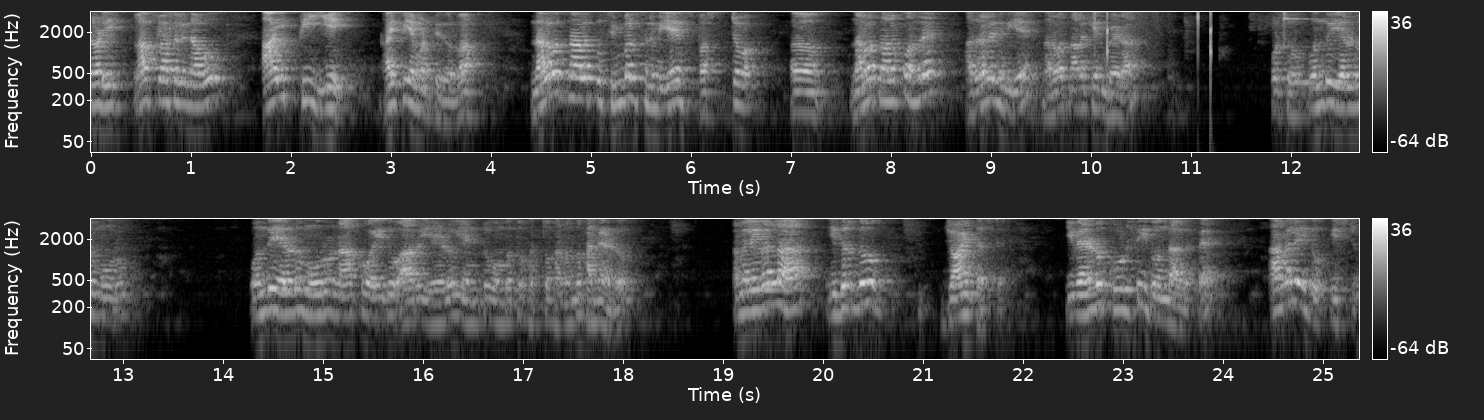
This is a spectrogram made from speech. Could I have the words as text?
ನೋಡಿ ಲಾಸ್ಟ್ ಕ್ಲಾಸಲ್ಲಿ ನಾವು I P A I P A ಮಾಡ್ತಿದ್ವಲ್ವಾ? ನಲವತ್ನಾಲ್ಕು ಸಿಂಬಲ್ಸ್ ನಿಮಗೆ ಸ್ಪಷ್ಟ ನಲವತ್ನಾಲ್ಕು ಅಂದ್ರೆ ಅದರಲ್ಲಿ ನಿಮಗೆ ನಲವತ್ನಾಲ್ಕು ಏನು ಬೇಡ? ಒಟ್ಟು ಒಂದು, ಎರಡು, ಮೂರು. ಒಂದು, ಎರಡು, ಮೂರು, ನಾಲ್ಕು, ಐದು, ಆರು, ಏಳು, ಎಂಟು, ಒಂಬತ್ತು, ಹತ್ತು, ಹನ್ನೊಂದು, ಹನ್ನೆರಡು. ಆಮೇಲೆ ಇವೆಲ್ಲ ಇದ್ರದ್ದು ಜಾಯಿಂಟ್ ಅಷ್ಟೇ. ಇವೆರಡು ಕೂಡಿಸಿ ಇದೊಂದಾಗುತ್ತೆ. ಆಮೇಲೆ ಇದು ಇಷ್ಟು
